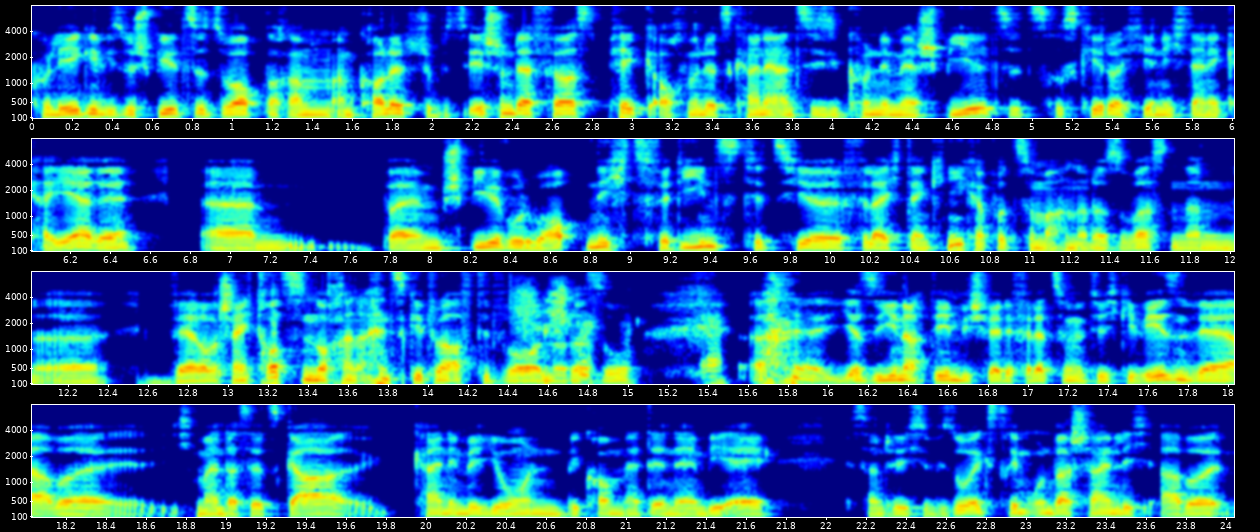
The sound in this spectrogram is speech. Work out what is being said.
Kollege, wieso spielst du jetzt überhaupt noch am, am College? Du bist eh schon der First Pick, auch wenn du jetzt keine einzige Sekunde mehr spielst. Jetzt riskiert euch hier nicht deine Karriere. Ähm, beim Spiel, wo du überhaupt nichts verdienst, jetzt hier vielleicht dein Knie kaputt zu machen oder sowas. Und dann äh, wäre wahrscheinlich trotzdem noch an eins gedraftet worden oder so. ja. Also je nachdem, wie schwer die Verletzung natürlich gewesen wäre, aber ich meine, dass jetzt gar keine Millionen bekommen hätte in der NBA das ist natürlich sowieso extrem unwahrscheinlich, aber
